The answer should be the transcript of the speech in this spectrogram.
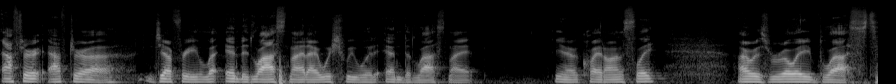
after, after uh, Jeffrey le- ended last night, I wish we would ended last night. You know, quite honestly, I was really blessed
